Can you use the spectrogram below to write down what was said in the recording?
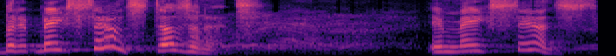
But it makes sense, doesn't it? It makes sense.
